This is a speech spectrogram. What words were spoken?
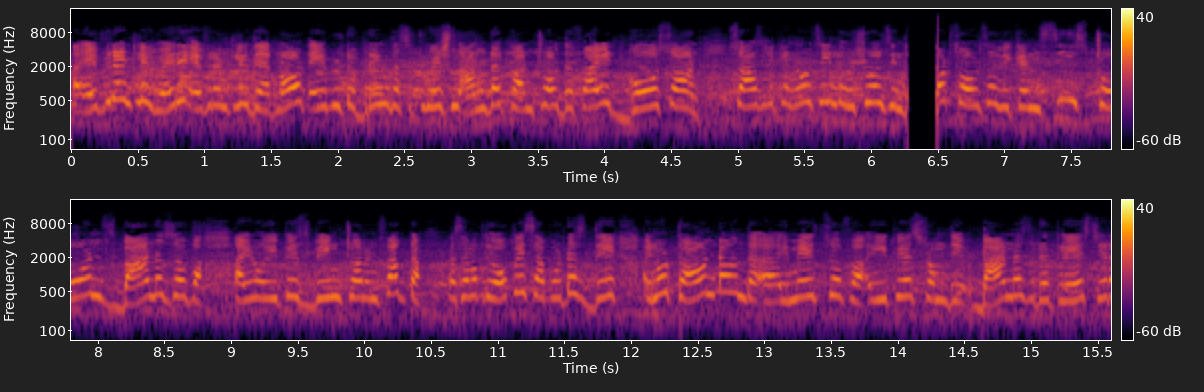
uh, evidently, very evidently, they are not able to bring the situation under control. The fight goes on. So as we can all see in the visuals in also we can see stones, banners of uh, you know EPS being torn. In fact, uh, some of the OPS supporters they you know torn down the uh, image of uh, EPS from the banners that are placed here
